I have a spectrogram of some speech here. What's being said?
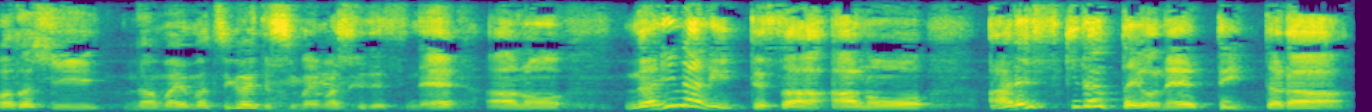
私、名前間違えてしまいましてですね。あの、何々ってさ、あの、あれ好きだったよね？って言ったら、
